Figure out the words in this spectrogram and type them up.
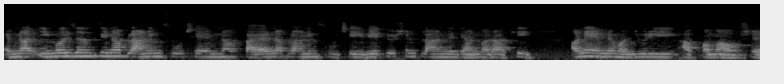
એમના ઇમરજન્સીના પ્લાનિંગ શું છે, એમના ફાયરના પ્લાનિંગ શું છે ઇવેક્યુએશન પ્લાનને ધ્યાનમાં રાખી અને એમને મંજૂરી આપવામાં આવશે.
